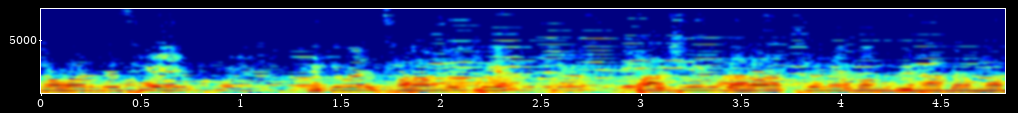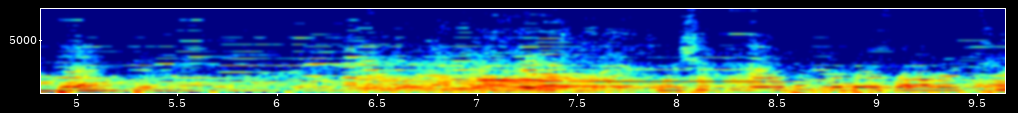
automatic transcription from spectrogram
সবার কাছে একেবারে সালাম রেখে পাশে যারা আছেন এবং বিনাদের মধ্যে সালাম রাখছি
